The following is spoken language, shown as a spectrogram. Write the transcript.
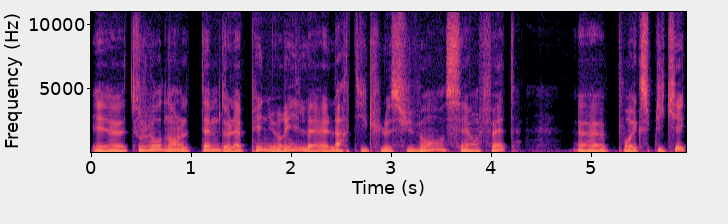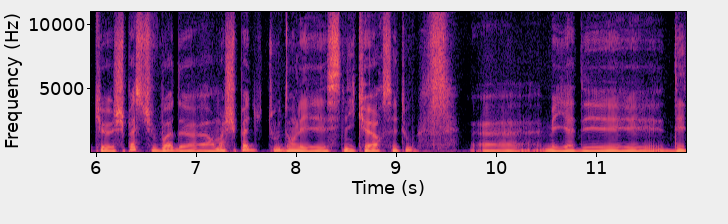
Et euh, toujours dans le thème de la pénurie, l'article suivant, c'est en fait pour expliquer que, je sais pas si tu vois, de, alors moi je suis pas du tout dans les sneakers et tout, mais il y a des, des,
